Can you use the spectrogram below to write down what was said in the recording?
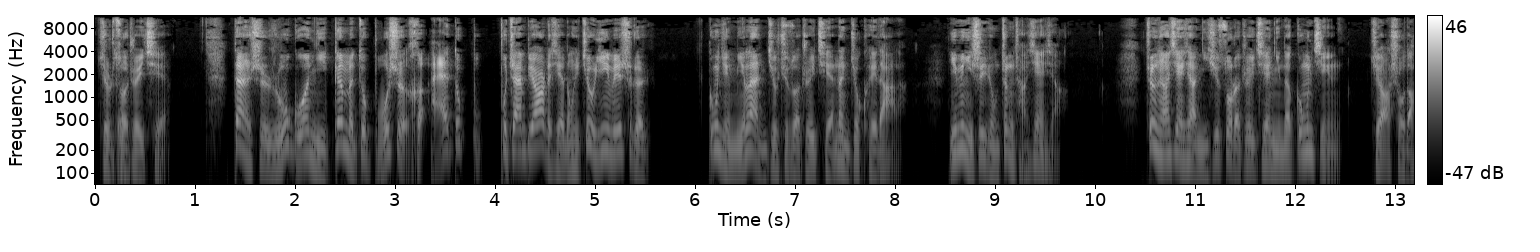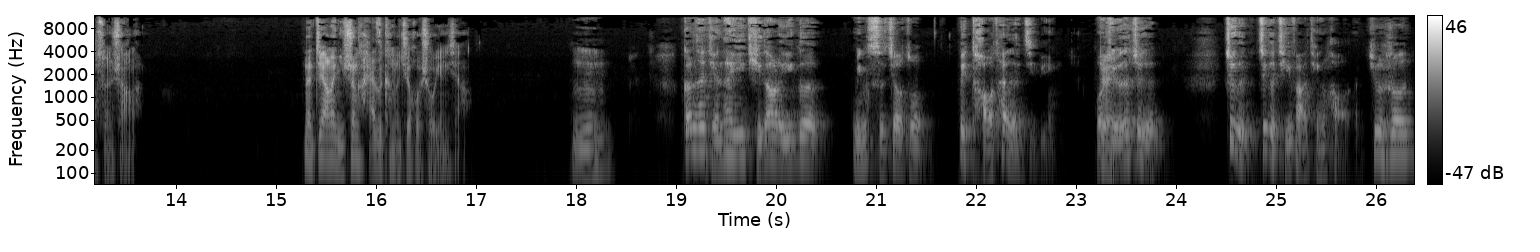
就是做锥切。但是如果你根本就不是和癌都不不沾边的一些东西，就因为是个宫颈糜烂，你就去做锥切，那你就亏大了，因为你是一种正常现象。正常现象，你去做了锥切，你的宫颈就要受到损伤了。那将来你生孩子可能就会受影响。嗯，刚才田太医提到了一个。名词叫做被淘汰的疾病，我觉得这个这个这个提法挺好的。就是说，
